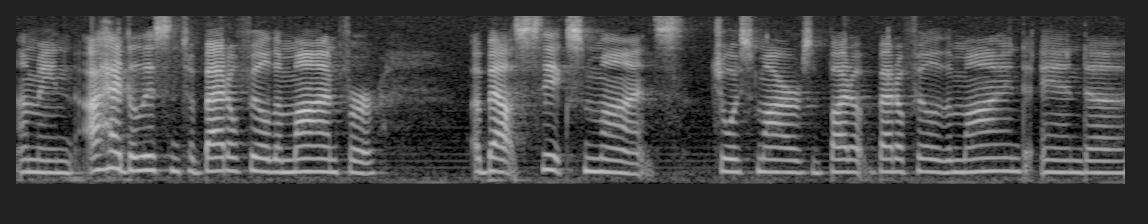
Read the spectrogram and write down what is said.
i mean i had to listen to battlefield of the mind for about six months joyce meyer's battlefield of the mind and uh,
